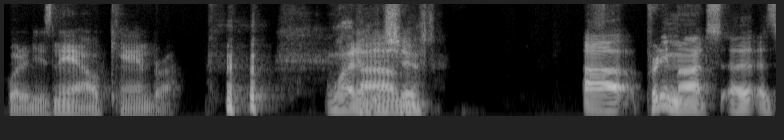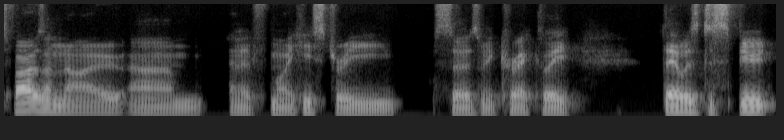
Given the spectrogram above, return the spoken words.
what it is now, Canberra. Why did it Um, shift? Uh, pretty much, uh, as far as I know, um, and if my history serves me correctly, there was dispute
